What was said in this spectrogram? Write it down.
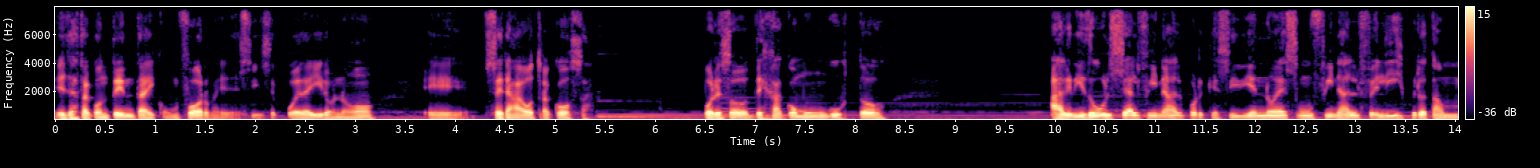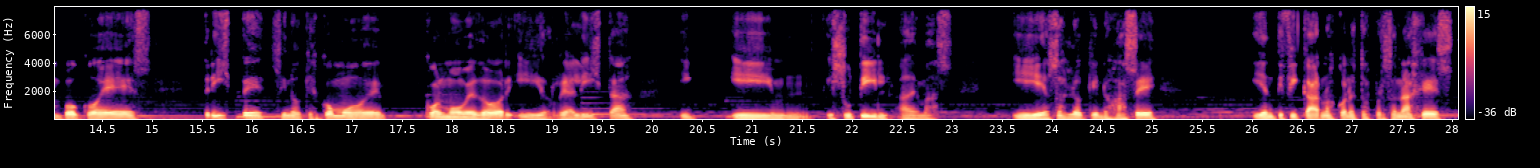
ella está contenta y conforme. Si se puede ir o no, eh, será otra cosa. Por eso deja como un gusto agridulce al final, porque si bien no es un final feliz, pero tampoco es triste, sino que es como eh, conmovedor y realista y, sutil además. Y eso es lo que nos hace identificarnos con estos personajes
